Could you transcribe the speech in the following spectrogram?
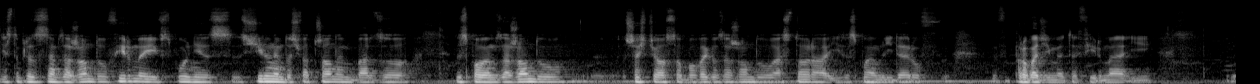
jestem prezesem zarządu firmy i wspólnie z silnym, doświadczonym bardzo zespołem zarządu, sześcioosobowego zarządu Astora i zespołem liderów prowadzimy tę firmę i y,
